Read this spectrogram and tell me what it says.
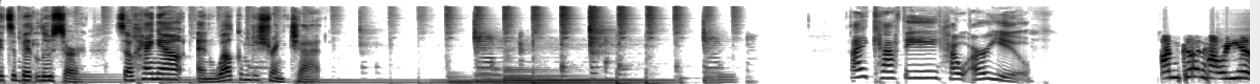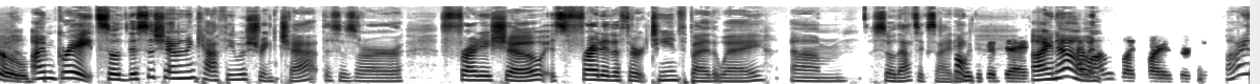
It's a bit looser, so hang out and welcome to Shrink Chat. Hi, Kathy. How are you? I'm good. How are you? I'm great. So this is Shannon and Kathy with Shrink Chat. This is our Friday show. It's Friday the 13th, by the way. Um, so that's exciting. Always a good day. I know. I, and- I like Friday the 13th. I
